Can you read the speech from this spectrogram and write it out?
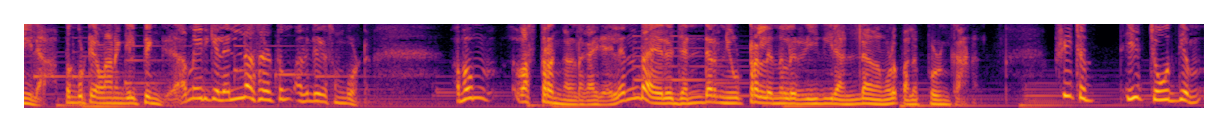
നീല പെൺകുട്ടികളാണെങ്കിൽ പിങ്ക് അമേരിക്കയിൽ എല്ലാ സ്ഥലത്തും അതിന്റെ ഒരു സംഭവമുണ്ട്. അപ്പം വസ്ത്രങ്ങളുടെ കാര്യമായാലും എന്തായാലും ജെൻഡർ ന്യൂട്രൽ എന്നുള്ള രീതിയിലല്ല നമ്മൾ പലപ്പോഴും കാണുക. പക്ഷേ ഈ ഈ ചോദ്യം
